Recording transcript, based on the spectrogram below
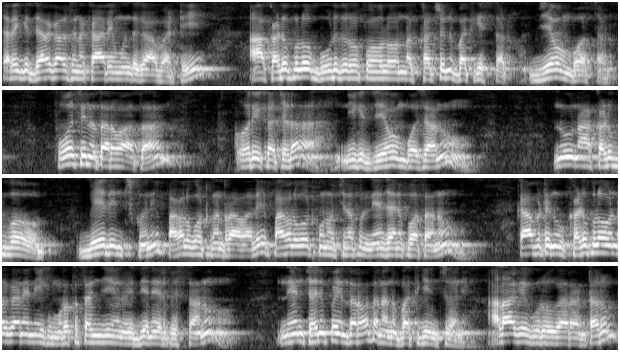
సరే ఇంక జరగాల్సిన కార్యం ఉంది కాబట్టి ఆ కడుపులో బూడిద రూపంలో ఉన్న ఖర్చుని బతికిస్తాడు. జీవం పోస్తాడు. పోసిన తర్వాత ఓరి కచ్చడా నీకు జీవం పోసాను నువ్వు నా కడుపు భేదించుకొని పగలు కొట్టుకొని రావాలి. పగలు కొట్టుకొని వచ్చినప్పుడు నేను చనిపోతాను. కాబట్టి నువ్వు కడుపులో ఉండగానే నీకు మృత సంజీవని విద్య నేర్పిస్తాను. నేను చనిపోయిన తర్వాత నన్ను బతికించు అని. అలాగే గురువుగారు అంటారు.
